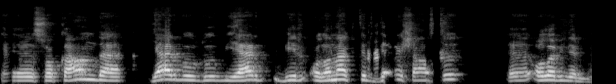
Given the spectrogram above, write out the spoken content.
e, sokağın da yer bulduğu bir yer bir olanaktır deme şansı e, olabilir mi?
